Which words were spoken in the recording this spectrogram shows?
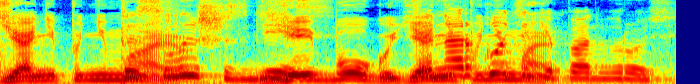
Я не понимаю. Ты слышишь здесь? Ей-богу, я не наркотики понимаю. подбросить?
